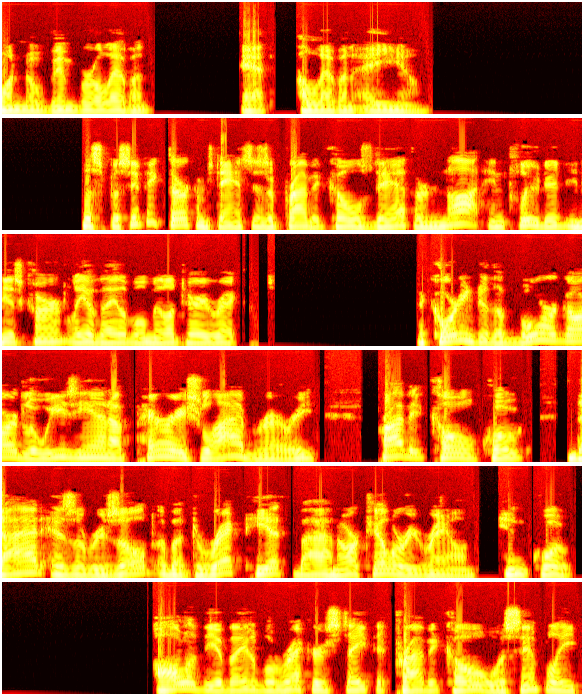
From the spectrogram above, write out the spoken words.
on November 11th at 11 a.m. The specific circumstances of Private Cole's death are not included in his currently available military records. According to the Beauregard, Louisiana Parish Library, Private Cole, quote, died as a result of a direct hit by an artillery round, end quote. All of the available records state that Private Cole was simply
